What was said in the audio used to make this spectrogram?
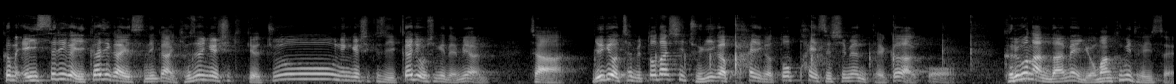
그럼 A3가 여기까지 가 있으니까 계속 연결시킬게요. 쭉 연결시켜서 여기까지 오시게 되면 자 여기 어차피 또다시 주기가 파이가 또 파이 쓰시면 될 것 같고 그러고 난 다음에 요만큼이 더 있어요.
